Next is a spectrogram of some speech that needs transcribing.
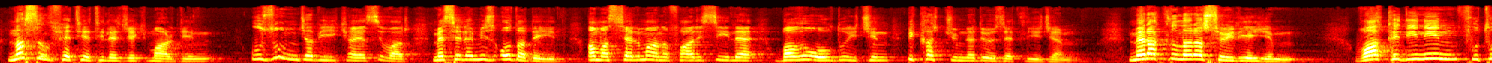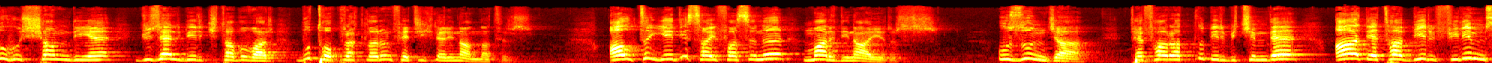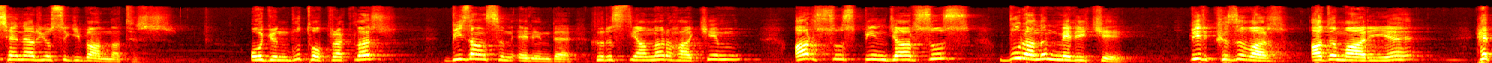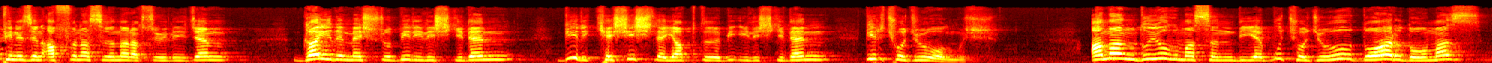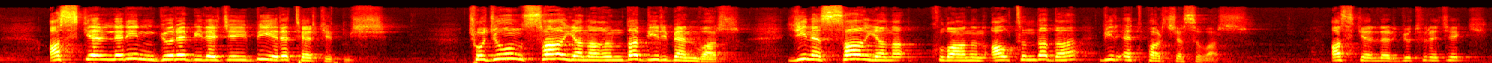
Nasıl fethedilecek Mardin? Uzunca bir hikayesi var. Meselemiz o da değil. Ama Selman-ı Farisi ile bağı olduğu için birkaç cümlede özetleyeceğim. Meraklılara söyleyeyim. Vakıdi'nin Futuhu Şam diye güzel bir kitabı var. Bu toprakların fetihlerini anlatır. 6-7 sayfasını Mardin'e ayırır. Uzunca, teferruatlı bir biçimde adeta bir film senaryosu gibi anlatır. O gün bu topraklar Bizans'ın elinde Hristiyanlar hakim Arsus bin Carsus buranın meliki. Bir kızı var adı Mariye hepinizin affına sığınarak söyleyeceğim. Gayri meşru bir ilişkiden bir keşişle yaptığı bir ilişkiden bir çocuğu olmuş. Aman duyulmasın diye bu çocuğu doğar doğmaz askerlerin görebileceği bir yere terk etmiş. Çocuğun sağ yanağında bir ben var. Yine sağ yana kulağının altında da bir et parçası var askerler götürecek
